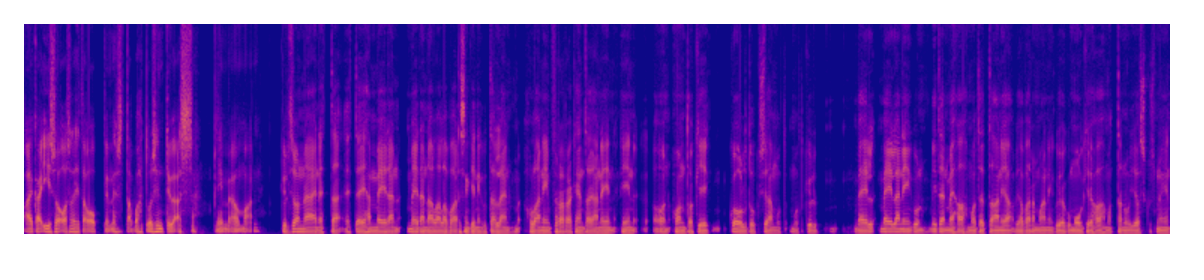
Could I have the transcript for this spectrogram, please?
aika iso osa sitä oppimisesta tapahtuu siinä työssä nimenomaan. Kyllä se on näin, että, että eihän meidän, meidän alalla varsinkin niin kuin tälleen, ollaan infrarakentaja, niin, niin on, on toki koulutuksia, mutta, mutta kyllä meillä, meillä niin kuin, miten me hahmotetaan ja, ja varmaan niin kuin joku muukin on hahmottanut joskus, niin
